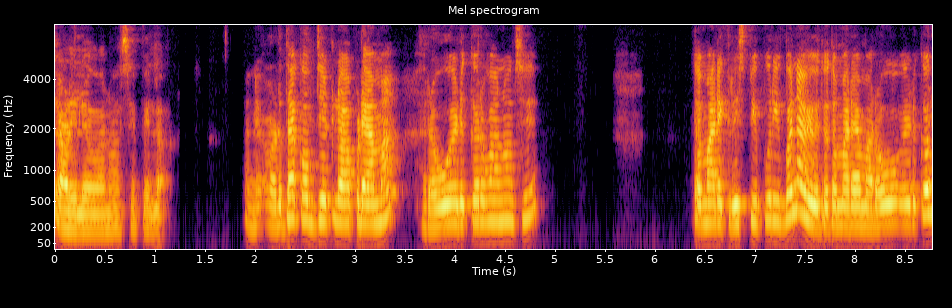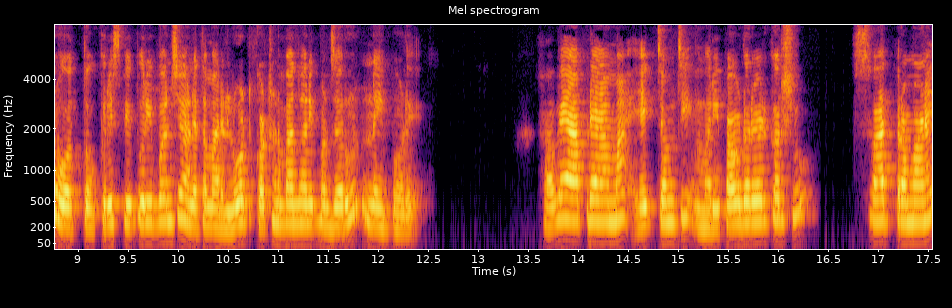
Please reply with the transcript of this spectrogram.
ચાળી લેવાનો છે પહેલાં. અને અડધા કપ જેટલો આપણે આમાં રવો એડ કરવાનો છે. તમારે ક્રિસ્પી પૂરી બનાવી હોય તો તમારે આમાં રવો એડ કરવો હોત તો ક્રિસ્પી પૂરી બનશે અને તમારે લોટ કઠણ બાંધવાની પણ જરૂર નહીં પડે. હવે આપણે આમાં એક ચમચી મરી પાવડર એડ કરશું. સ્વાદ પ્રમાણે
